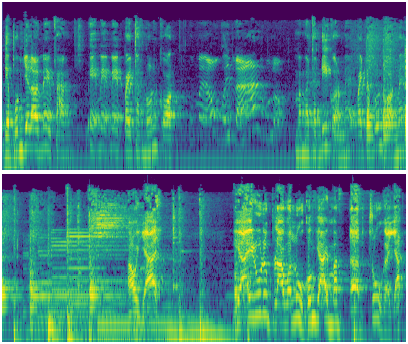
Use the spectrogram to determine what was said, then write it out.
เดี๋ยวผมจะเล่าให้แม่ฟังแม่แม่แม่ไปทางโน้นก่อนไม่เอาไปหลานหรอกมามาทางนี้ก่อนแม่ไปทางโน้นก่อนแม่ำเอายายยายรู้หรือเปล่าว่าลูกของยายมันเอ่อสู้กับยักษ์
